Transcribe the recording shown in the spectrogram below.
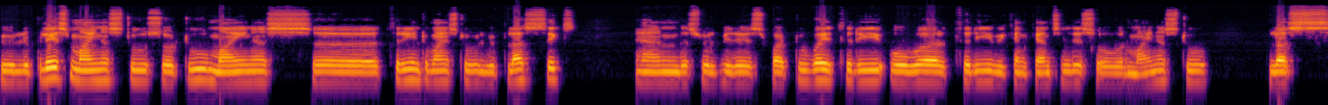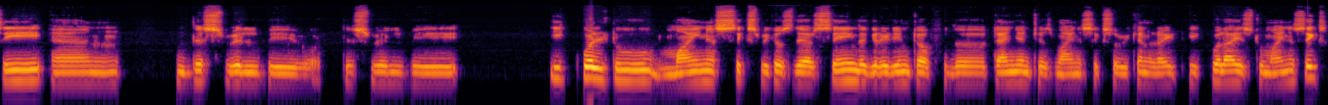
we will replace minus 2 so 2 minus, uh, 3 into minus 2 will be plus 6 and this will be raised by 2 by 3 over 3 we can cancel this over minus 2 plus c. And this will be what? This will be equal to minus 6 because they are saying the gradient of the tangent is minus 6 so we can write equalize to minus 6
